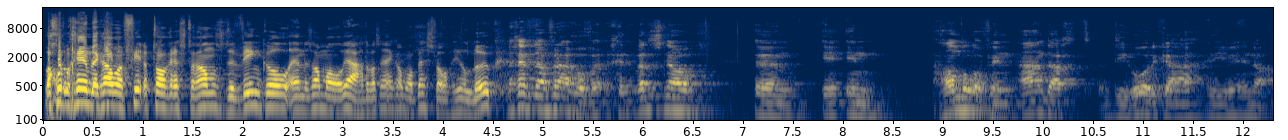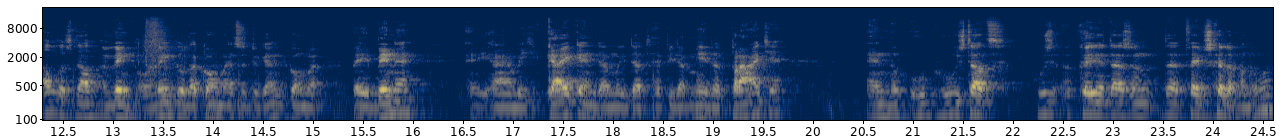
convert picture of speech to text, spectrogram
Maar goed, op een gegeven moment hadden we een veertigtal restaurants, de winkel. En dat, is allemaal, ja, dat was eigenlijk allemaal best wel heel leuk. Daar ga ik daar een vraag over. Wat is nou um, in, in, handel of in aandacht die horeca die nou anders dan een winkel? Een winkel, daar komen mensen natuurlijk in, die komen bij je binnen. En die gaan een beetje kijken en dan moet je dat, heb je dat meer dat praatje. En hoe, hoe is dat, hoe, kun je daar zo'n twee verschillen van noemen?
